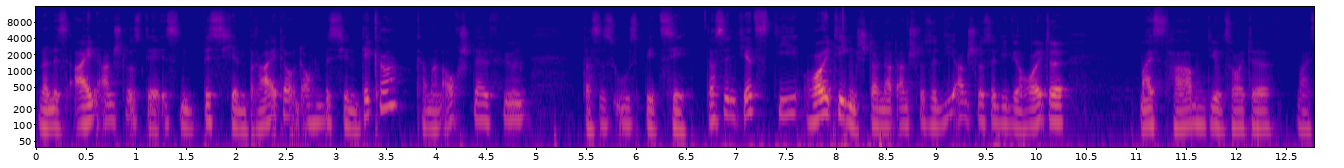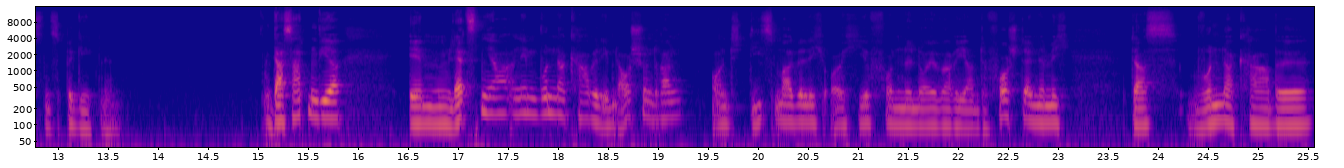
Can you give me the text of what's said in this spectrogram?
Und dann ist ein Anschluss, der ist ein bisschen breiter und auch ein bisschen dicker, kann man auch schnell fühlen. Das ist USB-C. Das sind jetzt die heutigen Standardanschlüsse, die Anschlüsse, die wir heute meist haben, die uns heute meistens begegnen. Das hatten wir im letzten Jahr an dem Wunderkabel eben auch schon dran. Und diesmal will ich euch hiervon eine neue Variante vorstellen, nämlich das Wunderkabel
